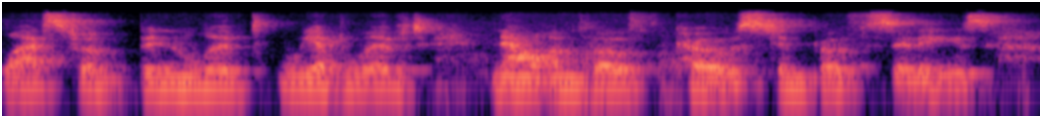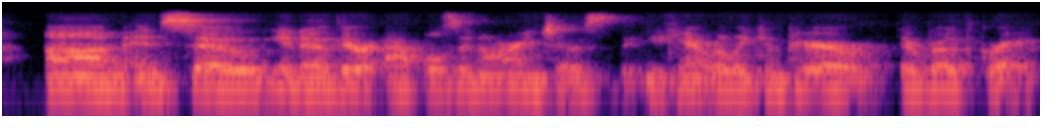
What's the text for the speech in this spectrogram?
blessed to have been lived. We have lived now on both coasts in both cities. Um, and so, you know, they're apples and oranges that you can't really compare. They're both great.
